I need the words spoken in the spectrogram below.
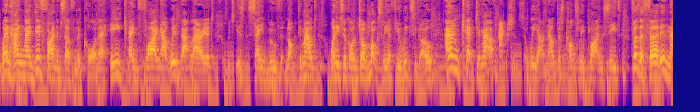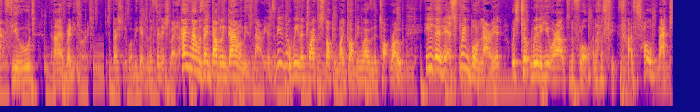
When Hangman did find himself in the corner, he came flying out with that lariat, which is the same move that knocked him out when he took on Jon Moxley a few weeks ago and kept him out of action. So we are now just constantly planting seeds for the third in that feud, and I am ready for it, especially when we get to the finish later. Hangman was then doubling down on these lariats, and even though Wheeler tried to stop him by dropping him over the top rope, he then hit a springboard lariat, which took Wheeler Yuta out to the floor. And honestly, throughout this whole match,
